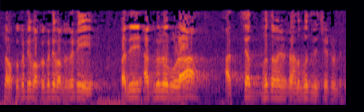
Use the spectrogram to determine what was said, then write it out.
ఇట్లా ఒక్కొక్కటి ఒక్కొక్కటి ఒక్కొక్కటి పది అగ్నులు కూడా అత్యద్భుతమైన అనుభూతిని ఇచ్చేటువంటివి.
